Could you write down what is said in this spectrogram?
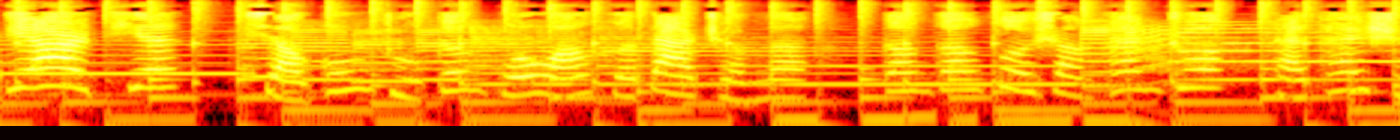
第二天，小公主跟国王和大臣们刚刚坐上餐桌，才开始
